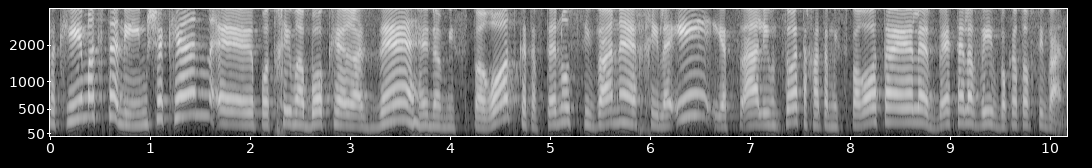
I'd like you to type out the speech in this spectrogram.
העסקים הקטנים שכן אה, פותחים הבוקר הזה הן המספרות. כתבתנו סיוון אה, חילאי יצאה למצוא את אחת המספרות האלה בתל אביב. בוקר טוב, סיוון.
